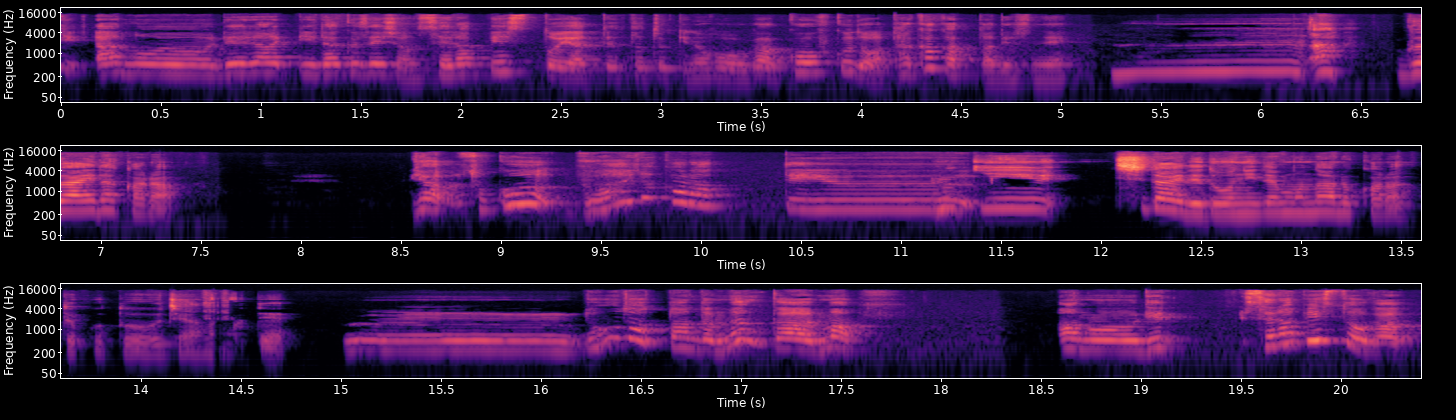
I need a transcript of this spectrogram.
に、あの、リラ、リラクゼーション、セラピストやってた時の方が幸福度は高かったですね。うーんあ歩合だからいや、そこ、歩合だからっていう、向き次第でどうにでもなるからってことじゃなくて。うーん、どうだったんだろう。なんか、まあ、あの、リセラピストが、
